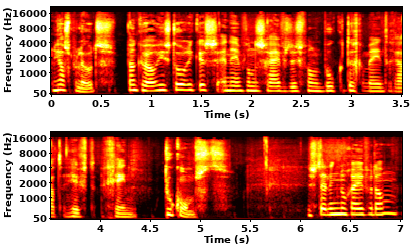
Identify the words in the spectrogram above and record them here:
Jasper Loods, dank u wel. Historicus en een van de schrijvers dus van het boek... De gemeenteraad heeft geen toekomst. De stelling nog even dan.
